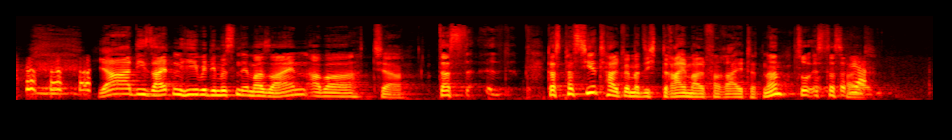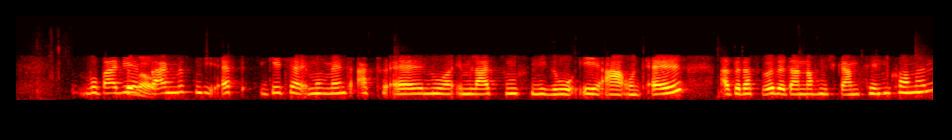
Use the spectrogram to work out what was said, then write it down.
ja, die Seitenhiebe, die müssen immer sein, aber tja, das, das passiert halt, wenn man sich dreimal verreitet, ne? So ist das halt. Ja. Wobei wir genau. jetzt sagen müssen, die App geht ja im Moment aktuell nur im Leistungsniveau E, A und L. Also das würde dann noch nicht ganz hinkommen.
